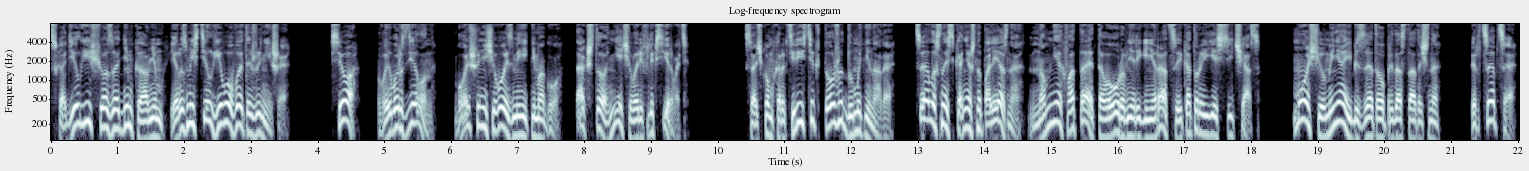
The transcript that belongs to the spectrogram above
сходил еще за одним камнем и разместил его в этой же нише. Все, выбор сделан. Больше ничего изменить не могу, так что нечего рефлексировать. С очком характеристик тоже думать не надо. Целостность, конечно, полезна, но мне хватает того уровня регенерации, который есть сейчас. Мощи у меня и без этого предостаточно. Перцепция.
